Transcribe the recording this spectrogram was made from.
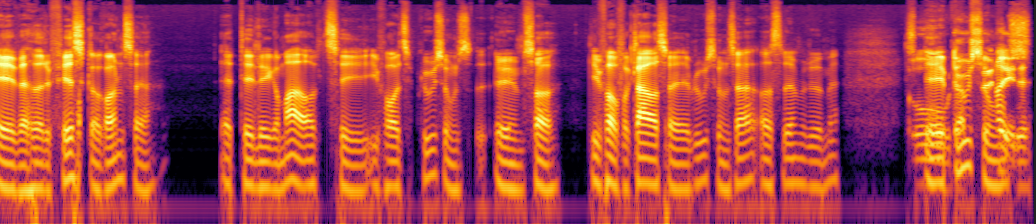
Øh, hvad hedder det? Fisk og grøntsager. At det ligger meget op til i forhold til Blue Zones. Øh, så lige for at forklare os, hvad Blue Zones er, og så dem vil du med. Uh, Øh, der Blue Zones, det.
